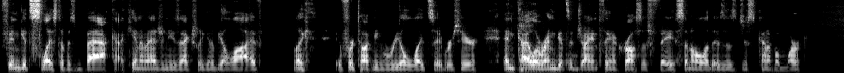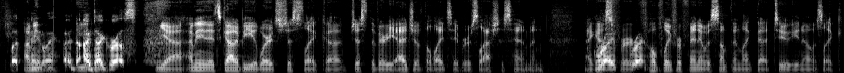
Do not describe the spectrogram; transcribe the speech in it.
Finn gets sliced up his back. I can't imagine he's actually going to be alive. Like, if we're talking real lightsabers here. And. Kylo Ren gets a giant thing across his face, and all it is is just kind of a mark. But I mean, anyway, I, you- I digress. Yeah, I mean, it's got to be where it's just like uh, just the very edge of the lightsaber slashes him, and I guess Right, for right. hopefully for Finn it was something like that too. You know, it's like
